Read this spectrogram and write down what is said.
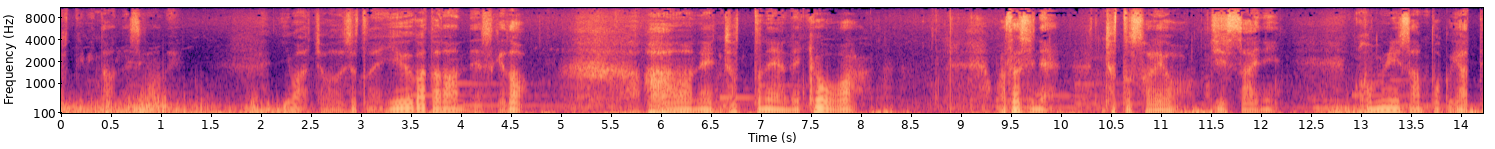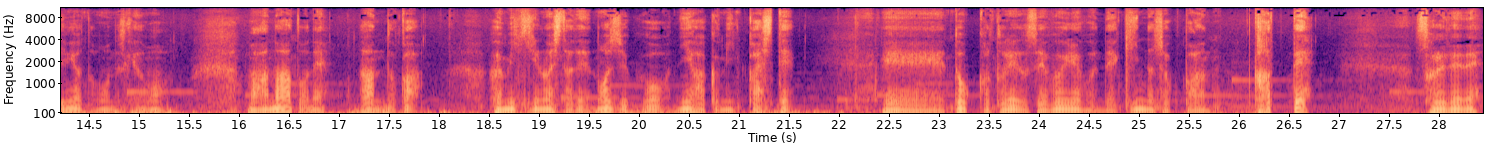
来てみたんですけどね。今ちょうどちょっとね、夕方なんですけど、あのね、ちょっとね、ね今日は、私ね、ちょっとそれを実際にコンビニさんっぽくやってみようと思うんですけども、まあ、あの後ね、なんとか、踏切の下で野宿を2泊3日して、えー、どっかとりあえずセブンイレブンで金の食パン買って、それでね、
